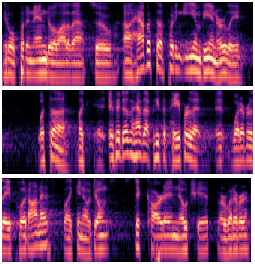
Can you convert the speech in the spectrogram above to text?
it'll put an end to a lot of that. So uh, habits of putting EMV in early what's a like if it doesn't have that piece of paper that it, whatever they put on it like you know don't stick card in no chip or whatever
